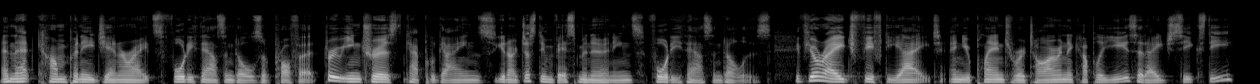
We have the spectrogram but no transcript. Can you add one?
and that company generates $40,000 of profit through interest, capital gains, you know, just investment earnings, $40,000. If you're age 58 and you plan to retire in a couple of years at age 60,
